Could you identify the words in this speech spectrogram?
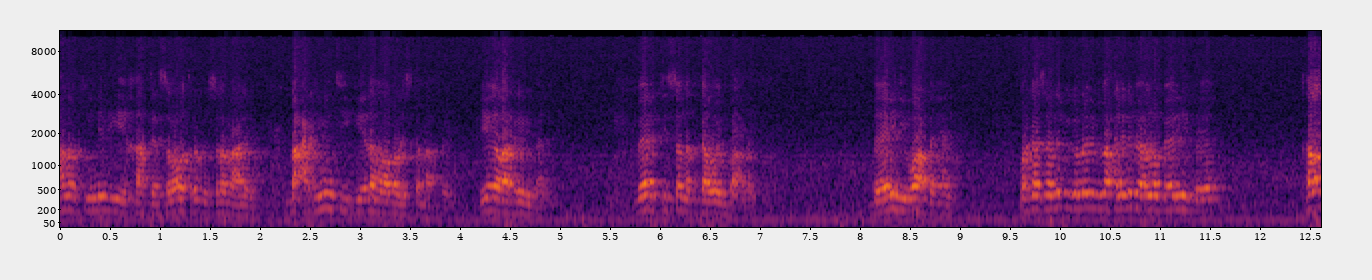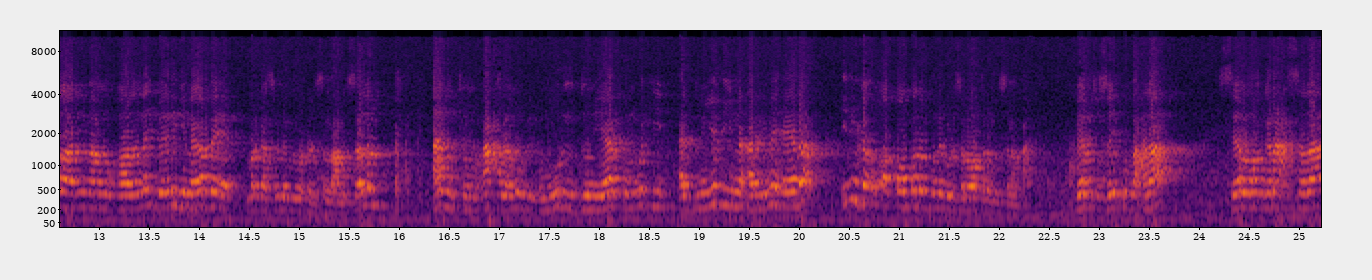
hadalkii nebigay qaateen salawatu rabbi wasalaamu caleyh bacrimintii geedaha laba la iska dhaafay iyagalaa rimi lahay beertii sanadkaa way ba'day beerihii waa be-een markaasaa nabiga loo yimi waa nabi allo beerihii bee taladaadii baanu qaadanay beerihii naga bee. Markaasuu nabigu wuxu uri sal ly slam antum aclamu biumuuri dunyaakum wixii adduunyadiina arrimaheeda idinka u aqoon badan buu nabi uri salawatu rabbi waslamu caleyh beertu say ku baxdaa see loo ganacsadaa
